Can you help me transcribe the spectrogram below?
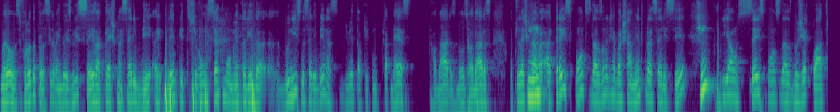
Mas ô, você falou da torcida, velho, em 2006, o Atlético na Série B. Eu lembro que chegou um certo momento ali da, do início da Série B, né? Devia estar o quê? Com 10 rodadas, 12 rodadas. O Atlético estava a 3 pontos da zona de rebaixamento para a Série C Sim. e a uns 6 pontos da- do G4.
